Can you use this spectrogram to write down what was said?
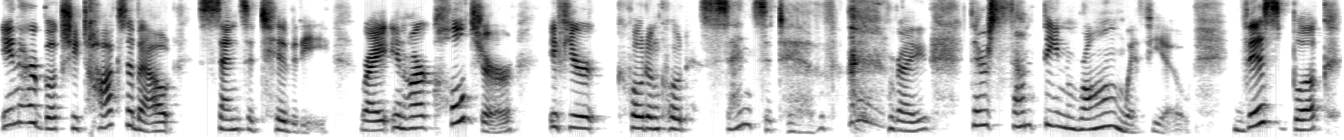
In her book, she talks about sensitivity, right? In our culture, if you're quote unquote sensitive, right, there's something wrong with you. This book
